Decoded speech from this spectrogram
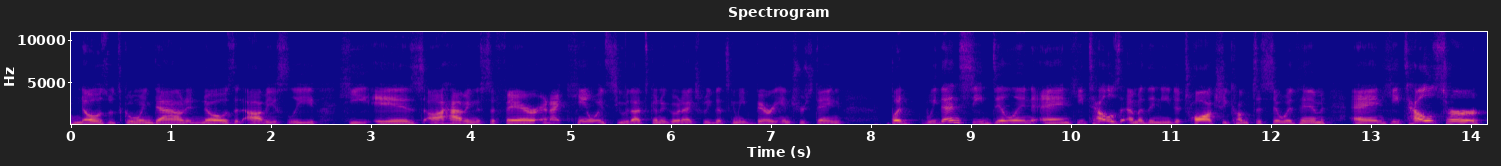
knows what's going down and knows that obviously he is uh, having this affair and i can't wait to see where that's going to go next week that's going to be very interesting but we then see Dylan, and he tells Emma they need to talk. She comes to sit with him, and he tells her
